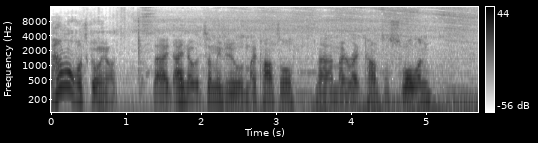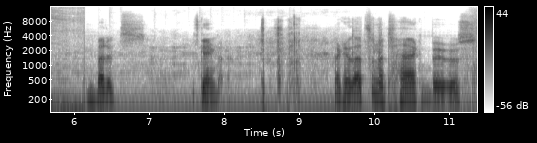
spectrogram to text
I don't know what's going on. I, I know it's something to do with my tonsil. Uh, my right tonsil's swollen, but it's, it's getting better. Okay, that's an attack boost.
